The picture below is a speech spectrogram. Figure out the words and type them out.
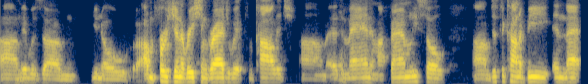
Um, it was um, you know, I'm first generation graduate from college um, as a man and my family. So um, just to kind of be in that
